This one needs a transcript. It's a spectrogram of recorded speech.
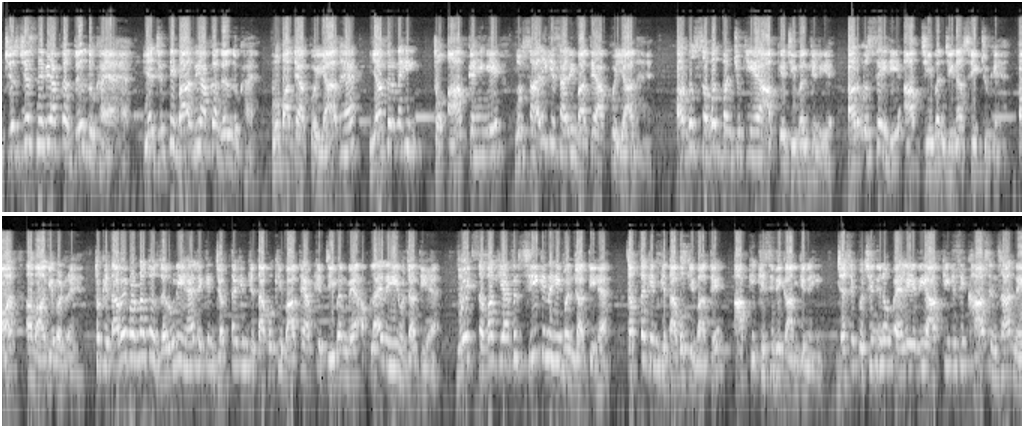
जिस जिस ने भी आपका दिल दुखाया है, या जितनी बार भी आपका दिल दुखा है, वो बातें आपको याद है या फिर नहीं तो आप कहेंगे, वो सारी की सारी बातें आपको याद हैं और वो सबक बन चुकी है आपके जीवन के लिए और उससे ही आप जीवन जीना सीख चुके हैं। और अब आगे बढ़ रहे हैं। तो किताबें पढ़ना तो ज़रूरी है, लेकिन जब तक इन किताबों की बातें आपके जीवन में अप्लाई नहीं हो जाती है वो एक सबक या फिर सीख नहीं बन जाती है, तब तक इन किताबों की बातें आपकी किसी भी काम की नहीं। जैसे कुछ ही दिनों पहले यदि आपकी किसी खास इंसान ने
